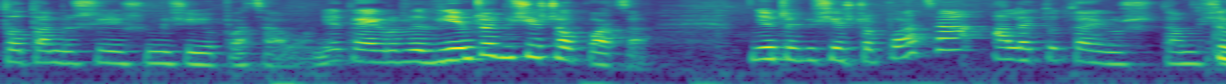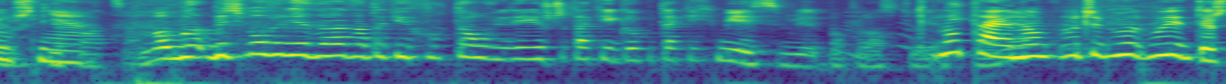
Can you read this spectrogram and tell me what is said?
to tam już, już mi się nie opłacało, nie? Tak jak na w Niemczech mi się jeszcze opłaca. W Niemczech mi się jeszcze opłaca, ale tutaj już tam się już nie. nie. opłaca. Bo być może nie znalazłam takich hurtowni, jeszcze takiego, takich miejsc po prostu jeszcze, No tak, nie? no znaczy, też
